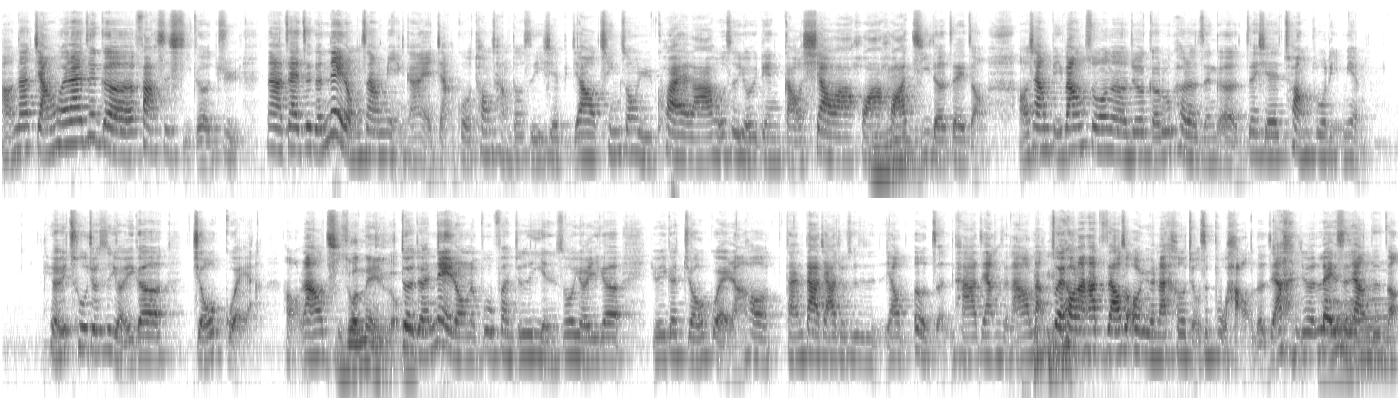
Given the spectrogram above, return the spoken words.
好，那讲回来这个法式喜歌剧，那在这个内容上面，刚才也讲过，通常都是一些比较轻松愉快啦，或是有一点搞笑啊、滑滑稽的这种。好像比方说呢，就是格鲁克的整个这些创作里面，有一出就是有一个酒鬼啊，好，然后说内容，对对，内容的部分就是演说有一个有一个酒鬼，然后反正大家就是要恶整他这样子，然后让 最后让他知道说哦，原来喝酒是不好的，这样就是类似像这种。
